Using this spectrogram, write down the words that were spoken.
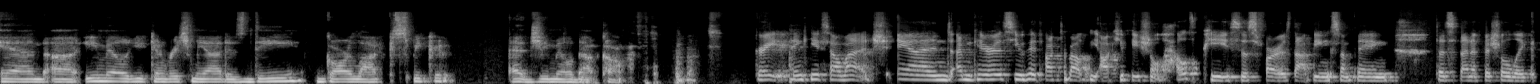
and uh, email you can reach me at is dgarlockspeaker at gmail.com. Great. Thank you so much. And I'm curious, you had talked about the occupational health piece as far as that being something that's beneficial, like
